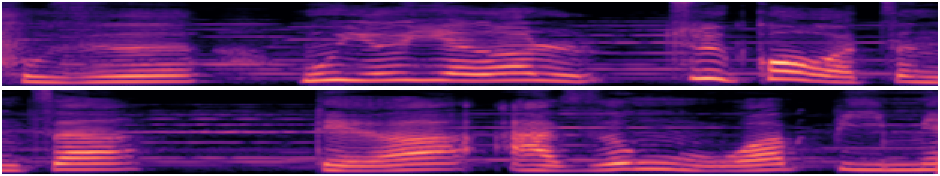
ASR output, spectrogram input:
可是我有一个最高的准则，迭个也是我的秘密，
